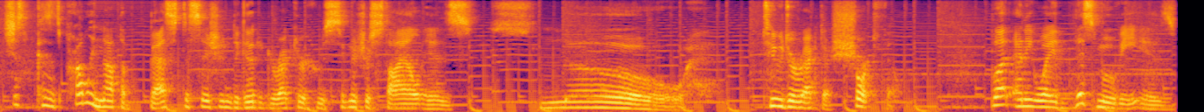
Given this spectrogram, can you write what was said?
Just because it's probably not the best decision to get a director whose signature style is slow to direct a short film. But anyway, this movie is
